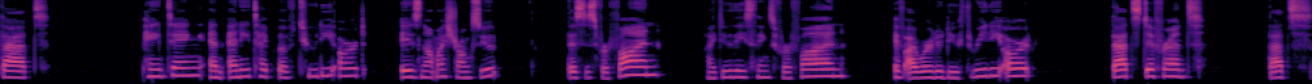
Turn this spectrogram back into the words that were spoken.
that painting and any type of 2D art is not my strong suit. This is for fun. I do these things for fun. If I were to do 3D art, that's different. That's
